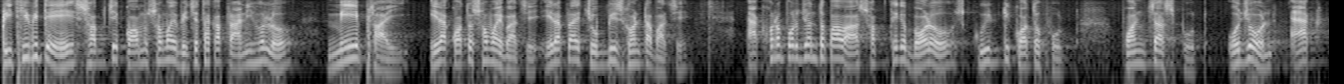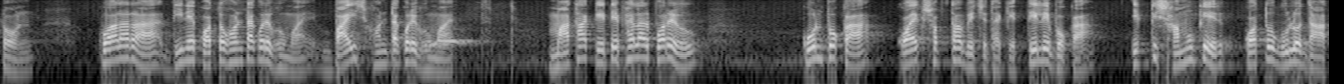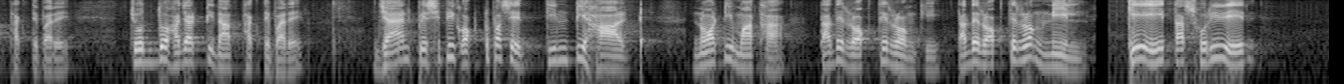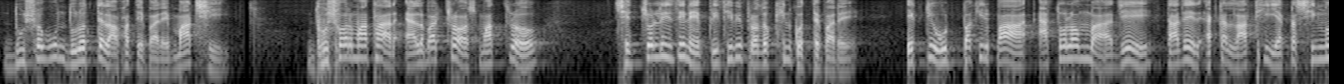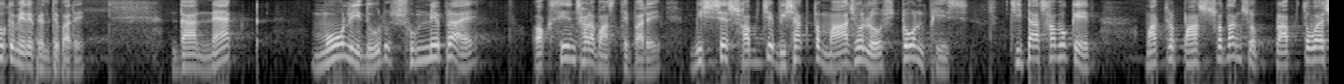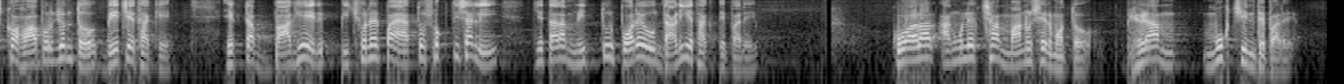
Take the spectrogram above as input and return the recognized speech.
পৃথিবীতে সবচেয়ে কম সময় বেঁচে থাকা প্রাণী হলো মে ফ্লাই। এরা কত সময় বাঁচে? এরা প্রায় চব্বিশ ঘণ্টা বাঁচে। এখনও পর্যন্ত পাওয়া সবথেকে বড় স্কুইডটি কত ফুট? পঞ্চাশ ফুট। ওজন এক টন। কোয়ালারা দিনে কত ঘণ্টা করে ঘুমায়? বাইশ ঘণ্টা করে ঘুমায়। মাথা কেটে ফেলার পরেও কোন পোকা কয়েক সপ্তাহ বেঁচে থাকে? তেলে পোকা। একটি শামুকের কতগুলো দাঁত থাকতে পারে? চোদ্দ হাজারটি দাঁত থাকতে পারে। জায়ান্ট প্যাসিফিক অক্টোপাসের তিনটি হার্ট, নটি মাথা, তাদের রক্তের রং কি? তাদের রক্তের রং নীল। কে তার শরীরের দুশো গুণ দূরত্বে লাফাতে পারে? মাছি। ধূসর মাথার অ্যালবাট্রস মাত্র ছেচল্লিশ দিনে পৃথিবী প্রদক্ষিণ করতে পারে। একটি উট পাখির পা এত লম্বা যে তাদের একটা লাথি, একটা সিংহকে মেরে ফেলতে পারে। দ্য ন্যাক্ট মোল ইঁদুর শূন্যে প্রায় অক্সিজেন ছাড়া বাঁচতে পারে। বিশ্বের সবচেয়ে বিষাক্ত মাছ হলো স্টোন ফিশ চিতা শাবকের মাত্র পাঁচ শতাংশ প্রাপ্তবয়স্ক হওয়া পর্যন্ত বেঁচে থাকে। একটা বাঘের পিছনের পা এত শক্তিশালী যে তারা মৃত্যুর পরেও দাঁড়িয়ে থাকতে পারে। কোয়ালার আঙুলের ছাপ মানুষের মতো। ভেড়া মুখ চিনতে পারে।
